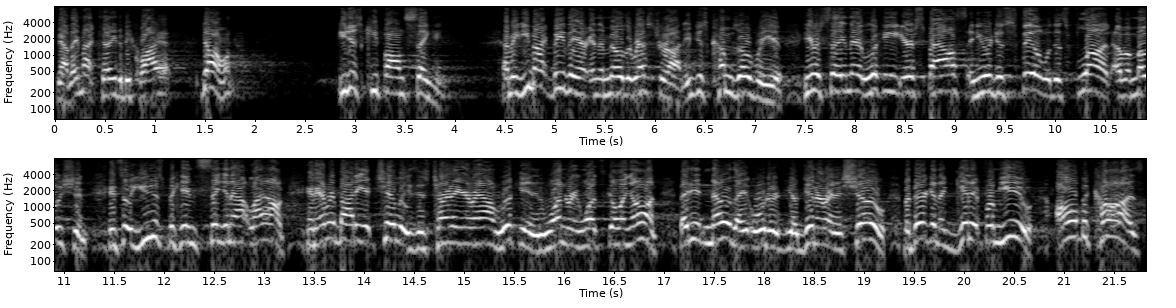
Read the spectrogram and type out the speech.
Now, they might tell you to be quiet. Don't. You just keep on singing. I mean, you might be there in the middle of the restaurant. It just comes over you. You were sitting there looking at your spouse, and you were just filled with this flood of emotion. And so you just begin singing out loud. And everybody at Chili's is turning around looking and wondering what's going on. They didn't know they ordered you know, dinner and a show, but they're going to get it from you. All because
